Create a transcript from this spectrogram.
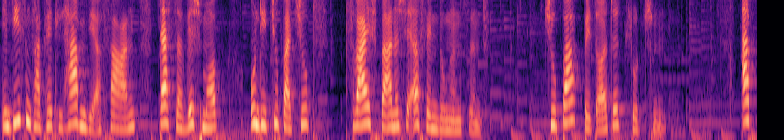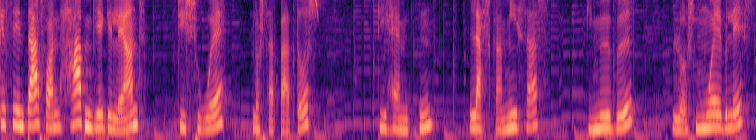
In diesem Kapitel haben wir erfahren, dass der Wischmopp und die Chupa Chups zwei spanische Erfindungen sind. Chupa bedeutet lutschen. Abgesehen davon haben wir gelernt, die Schuhe, los zapatos, die Hemden, las camisas, die Möbel, los muebles,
